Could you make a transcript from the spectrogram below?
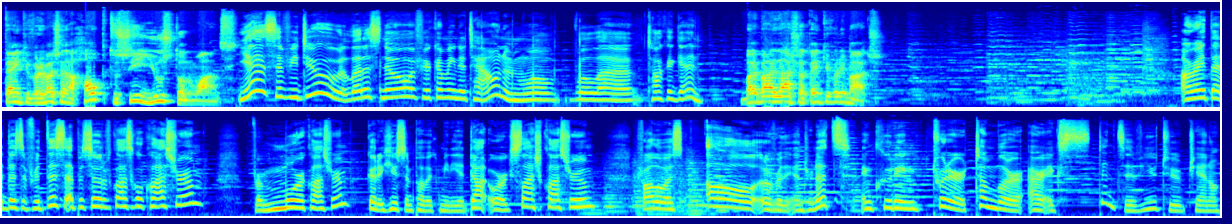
Thank you very much. And I hope to see Houston once. Yes, if you do, let us know if you're coming to town, and we'll we'll uh, talk again. Bye bye, Dacia. Thank you very much. All right, that does it for this episode of Classical Classroom. For more classroom, go to houstonpublicmedia.org/classroom. Follow us all over the internet, including Twitter, Tumblr, our extensive YouTube channel.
